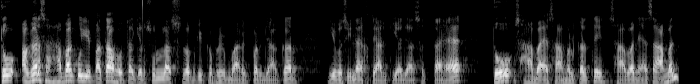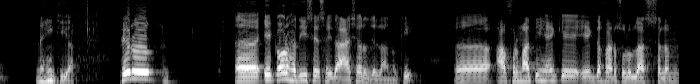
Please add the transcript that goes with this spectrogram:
तो अगर सहाबा को ये पता होता कि रसूलुल्लाह वसल्लम की कब्र मुबारक पर जाकर ये वसीला इख्तियार किया जा सकता है तो सहाबा ऐसा अमल करते, सहाबा ने ऐसा अमल नहीं किया। फिर एक और हदीस है सईदा आयशा रज़ी की। आप फरमाती हैं कि एक दफ़ा रसोल्ला वसम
